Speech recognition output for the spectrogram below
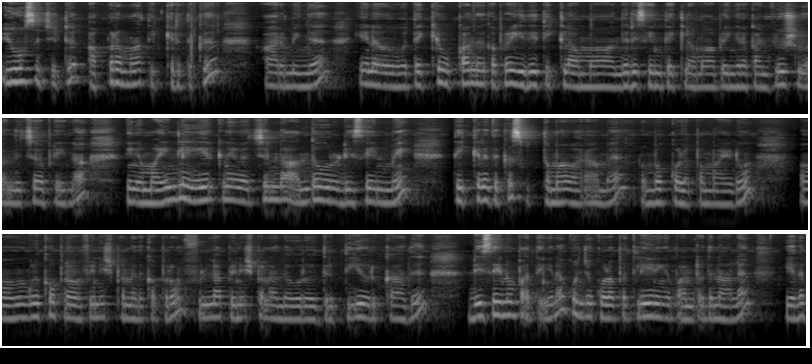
யோசிச்சுட்டு அப்புறமா தைக்கிறதுக்கு ஆரம்பிங்க. ஏன்னா தைக்க உட்காந்ததுக்கப்புறம் இதே தைக்கலாமா? அந்த டிசைன் தைக்கலாமா? அப்படிங்கிற கன்ஃபியூஷன் வந்துச்சு அப்படின்னா நீங்கள் மைண்டில் ஏற்கனவே வச்சுருந்த அந்த ஒரு டிசைனுமே தைக்கிறதுக்கு சுத்தமாக வராமல் ரொம்ப குழப்பமாயிடும். உங்களுக்கும் அப்புறம் ஃபினிஷ் பண்ணதுக்கப்புறம் ஃபுல்லாக ஃபினிஷ் பண்ண அந்த ஒரு திருப்தியும் இருக்காது. டிசைனும் பார்த்தீங்கன்னா கொஞ்சம் குழப்பத்துலேயே நீங்கள் பண்ணுறதுனால எதை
